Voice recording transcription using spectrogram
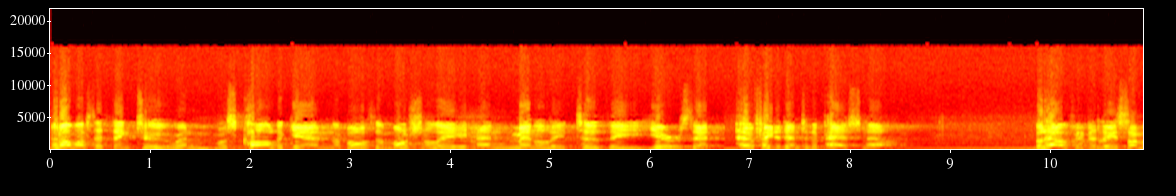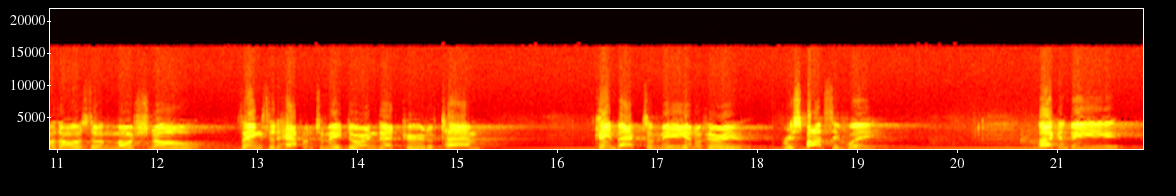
And watched that thing too and was called again, both emotionally and mentally, to the years that have faded into the past now. But how vividly some of those emotional things that happened to me during that period of time came back to me in a very responsive way. I can be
